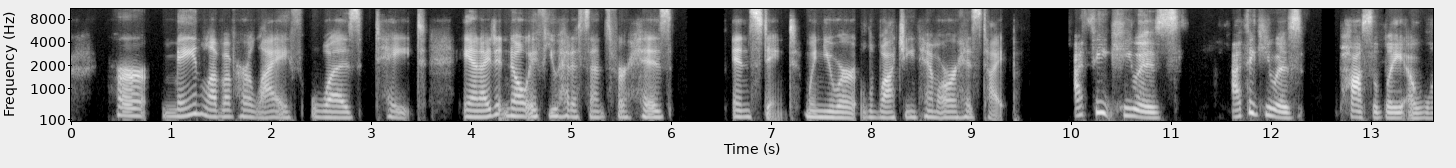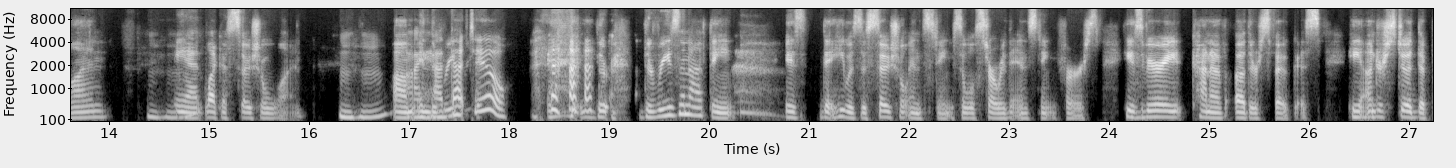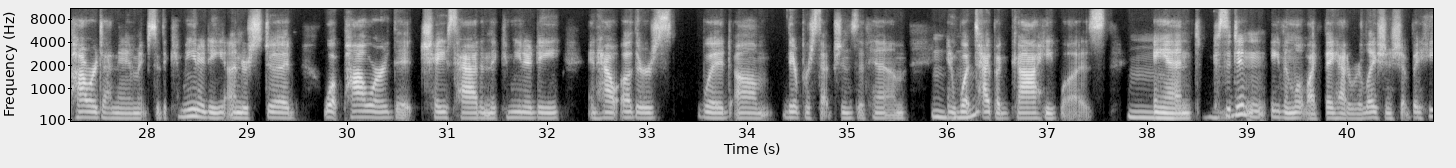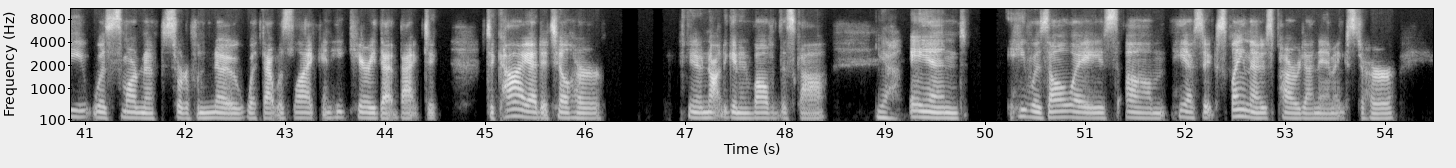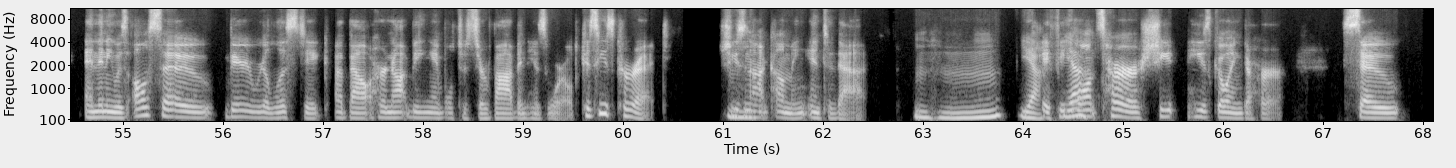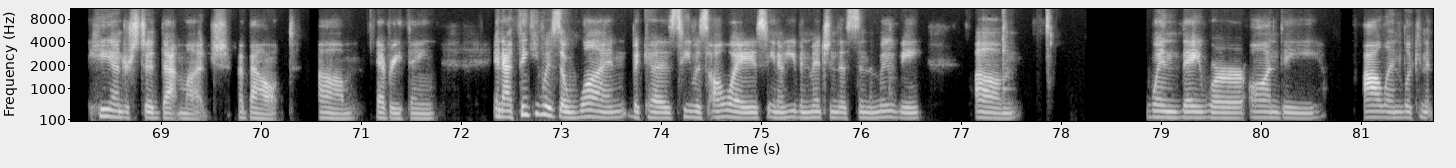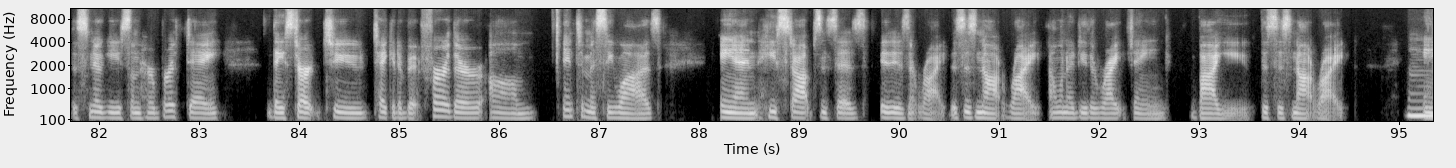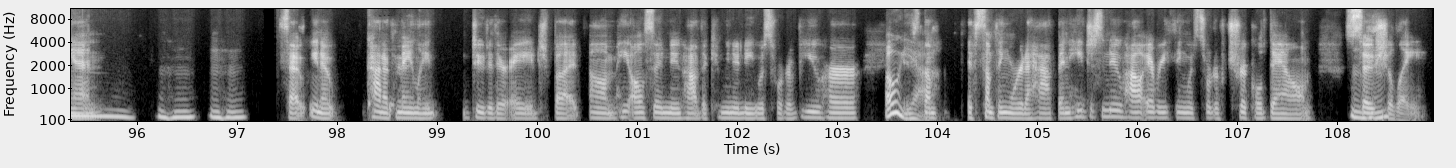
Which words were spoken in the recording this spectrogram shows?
her main love of her life was Tate. And I didn't know if you had a sense for his instinct when you were watching him or his type. I think he was, I think he was possibly a one Mhm. and like a social one. Mhm. Um, I and the had re- that too. The, the reason I think is that he was a social instinct. So we'll start with the instinct first. He's very kind of others focused. He understood the power dynamics of the community, understood what power that Chase had in the community and how others would um their perceptions of him and what type of guy he was Mhm. and because it didn't even look like they had a relationship but he was smart enough to sort of know what that was like and he carried that back to to kya to tell her you know not to get involved with this guy yeah. and he was always um he has to explain those power dynamics to her and then he was also very realistic about her not being able to survive in his world because he's correct she's Mhm. not coming into that hmm Yeah. if he yeah. wants her she he's going to her so he understood that much about um, everything and i think he was a one because he was always you know he even mentioned this in the movie um, when they were on the island looking at the snow geese on her birthday they start to take it a bit further um, intimacy wise and he stops and says it isn't right. This is not right. I want to do the right thing by you. This is not right. And- Mhm. Mhm. so you know kind of mainly due to their age but um, he also knew how the community would sort of view her. Oh yeah. some, if something were to happen he just knew how everything would sort of trickle down Mhm. socially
